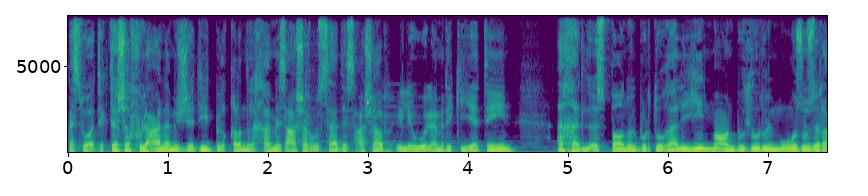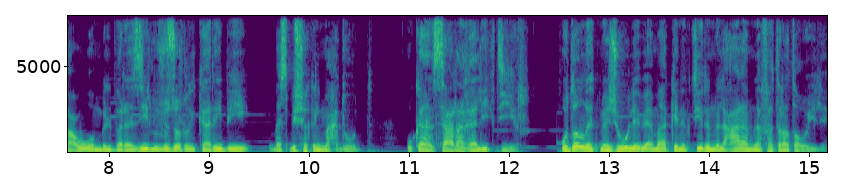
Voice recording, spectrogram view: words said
بس وقت اكتشفوا العالم الجديد بالقرن الخامس عشر والسادس عشر اللي هو الأمريكيتين أخذ الإسبان والبرتغاليين معهم بذور الموز وزرعوهم بالبرازيل وجزر الكاريبي بس بشكل محدود وكان سعرها غالي كتير وضلت مجهولة بأماكن كتير من العالم لفترة طويلة.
